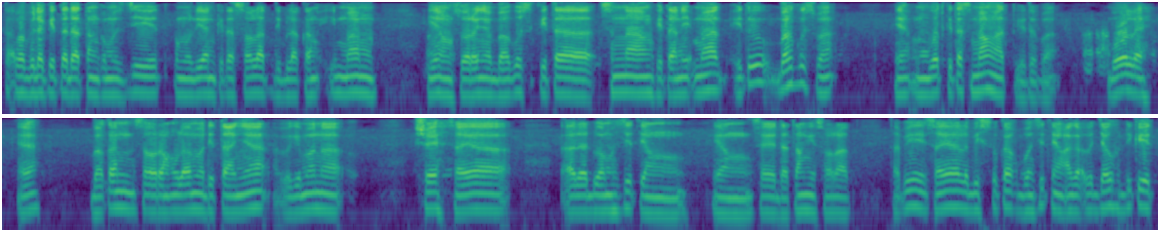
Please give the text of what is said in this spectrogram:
apabila kita datang ke masjid, kemudian kita sholat di belakang imam yang suaranya bagus, kita senang, kita nikmat, itu bagus Pak. Ya, membuat kita semangat gitu Pak. Boleh ya. Bahkan seorang ulama ditanya, bagaimana Syekh saya ada dua masjid yang yang saya datangi sholat, tapi saya lebih suka ke masjid yang agak jauh dikit.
